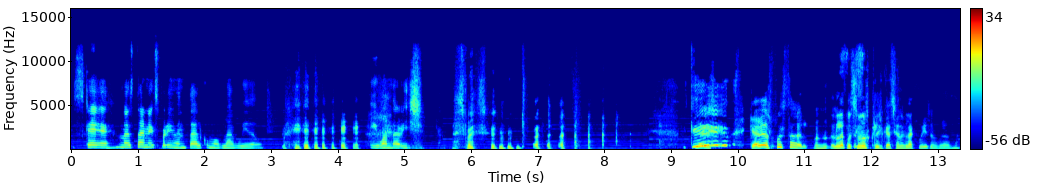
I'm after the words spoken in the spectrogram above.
Es que no es tan experimental como Black Widow y WandaVision. ¿Qué? ¿Qué habías puesto? No le pusimos calificación a Black Widow, ¿verdad?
